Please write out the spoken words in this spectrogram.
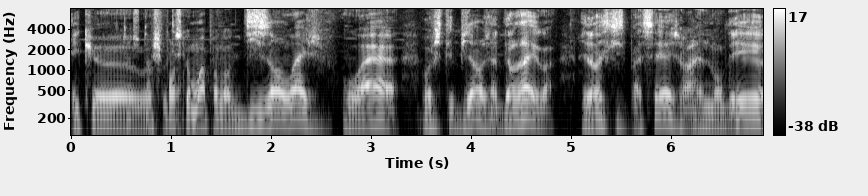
Et que Toi, je pense que moi, pendant 10 ans, ouais, je- ouais, moi j'étais bien, j'adorais, quoi. J'adorais ce qui se passait, j'avais rien demandé.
